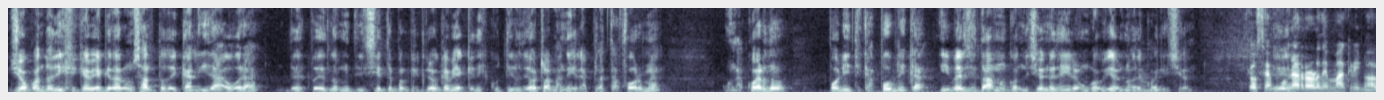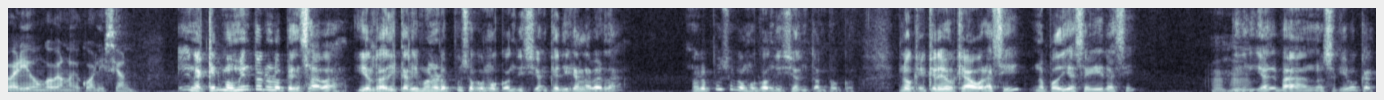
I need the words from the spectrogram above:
Yo cuando dije que había que dar un salto de calidad ahora, después del 2017, porque creo que había que discutir de otra manera, plataforma, un acuerdo, políticas públicas y ver si estábamos en condiciones de ir a un gobierno de coalición. O sea, fue Eh, un error de Macri no haber ido a un gobierno de coalición. En aquel momento no lo pensaba y el radicalismo no lo puso como condición, que digan la verdad, no lo puso como condición tampoco. Lo que creo que ahora sí, no podía seguir así. y, y además no se equivocan.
